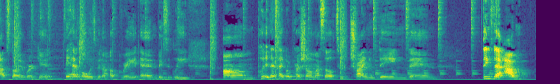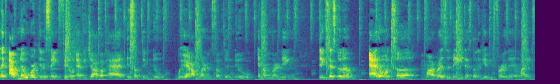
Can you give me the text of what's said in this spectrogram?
i've started working it has always been an upgrade and basically um, putting that type of pressure on myself to try new things and things that i'm like i've never worked in the same field. Every job i've had is something new where i'm learning something new and i'm learning things that's gonna add on to my resume that's gonna get me further in life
